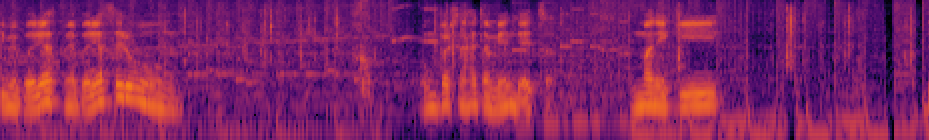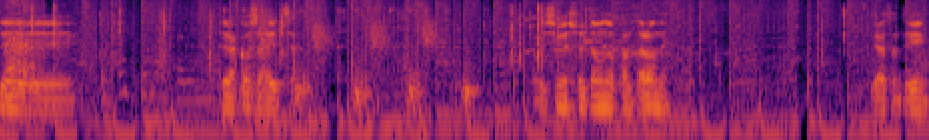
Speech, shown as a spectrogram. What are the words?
Y me podría, me podría hacer un... Un personaje también de esto. Un maniquí de... De las cosas hechas. A ver si me sueltan unos pantalones. Sería bastante bien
